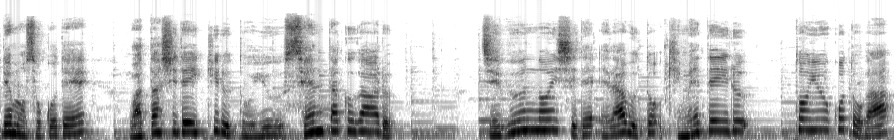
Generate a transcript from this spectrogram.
でもそこで私で生きるという選択がある。自分の意思で選ぶと決めているということが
